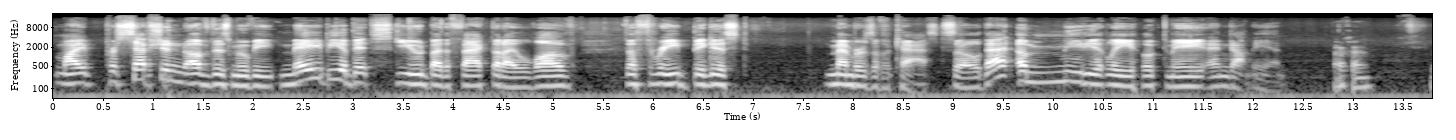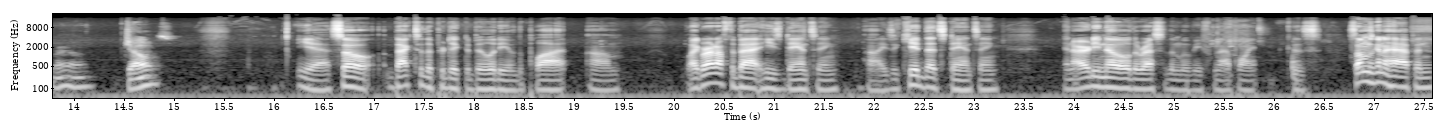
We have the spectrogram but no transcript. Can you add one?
my perception of this movie may be a bit skewed by the fact that I love the three biggest members of the cast. So that immediately hooked me and got me in. Okay, right on. Jones. Yeah, so back to the predictability of the plot. Um, like right off the bat, he's dancing. Uh, he's a kid that's dancing, and I already know the rest of the movie from that point because something's gonna happen.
